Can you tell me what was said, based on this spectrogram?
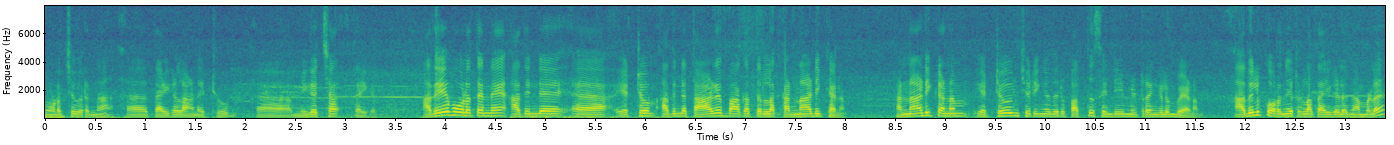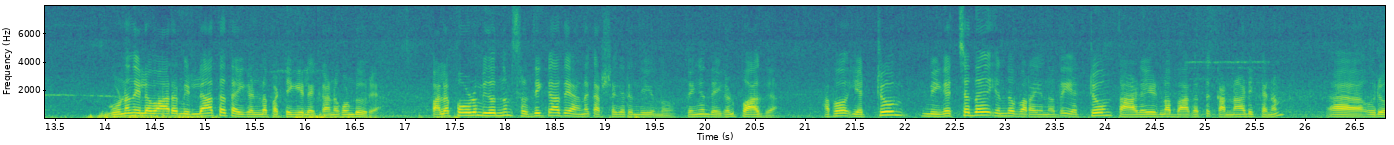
മുളച്ചു വരുന്ന തൈകളാണ് ഏറ്റവും മികച്ച തൈകൾ. അതേപോലെ തന്നെ അതിന്റെ ഏറ്റവും അതിന്റെ താഴെ ഭാഗത്തുള്ള കണ്ണാടിക്കനം. കണ്ണാടിക്കണം ഏറ്റവും ചുരുങ്ങിയത് ഒരു പത്ത് സെന്റിമീറ്ററെങ്കിലും വേണം. അതിൽ കുറഞ്ഞിട്ടുള്ള തൈകൾ നമ്മൾ ഗുണനിലവാരമില്ലാത്ത തൈകളുടെ പട്ടികയിലേക്കാണ് കൊണ്ടുവരിക. പലപ്പോഴും ഇതൊന്നും ശ്രദ്ധിക്കാതെയാണ് കർഷകർ എന്ത് ചെയ്യുന്നു? തെങ്ങിൻ തൈകൾ പാകുക. അപ്പോൾ ഏറ്റവും മികച്ചത് എന്ന് പറയുന്നത് ഏറ്റവും താഴെയുള്ള ഭാഗത്ത് കണ്ണാടിക്കനം ഒരു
